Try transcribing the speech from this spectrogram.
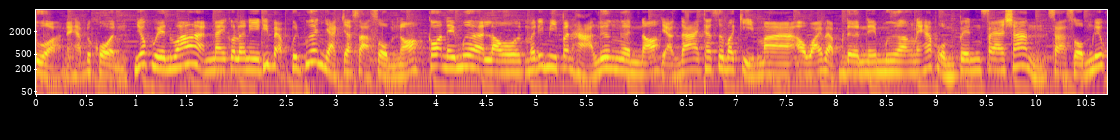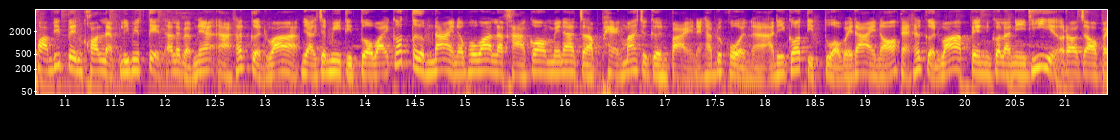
ตัวนะครับทุกคน ยกเว้นว่าในกรณีที่แบบเพื่อนๆอยากจะสะสมเนาะก็ในเมื่อเราไม่ได้มีปัญหาเรื่องเงินเนาะอยากได้ทัซึมากิมาเอาไว้แบบเดินในเมืองนะครับผมเป็นแฟชั่น สะสมด้วยความที่เป็นคอลแลบลิมิเต็ดอะไรแบบเนี้ยอะถ้าเกิดว่าอยากจะมีติดตัวไว้ก็เติมได้นะเพราะว่าราคาก็ไม่น่าจะแพงมากจนเกินไปนะครับทุกคนอะอันนี้ก็ติดตัวไว้ได้เนาะแต่ถ้าเกิดว่าเป็นกรณีที่เราจะเอาไป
